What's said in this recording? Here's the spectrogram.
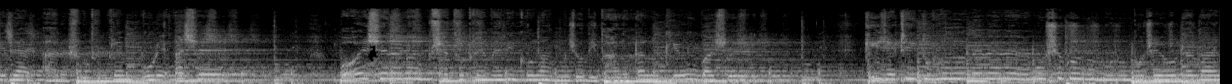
হারিয়ে যায় আর শুধু প্রেম উড়ে আসে। বয়সের নাম সে তো প্রেমেরই গোলাম, যদি ভালো ভালোটা লোকেও বাসে। কি যে ঠিক ভুল ভেবে ভেবে মুশকুল মন বুঝে ওঠে দেয়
